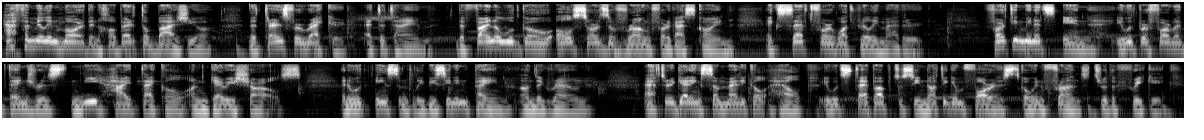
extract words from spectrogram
half a million more than Roberto Baggio, the transfer record at the time. The final would go all sorts of wrong for Gascoigne, except for what really mattered. 14 minutes in, he would perform a dangerous knee-high tackle on Gary Charles and would instantly be seen in pain on the ground. After getting some medical help, he would step up to see Nottingham Forest go in front through the free kick.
